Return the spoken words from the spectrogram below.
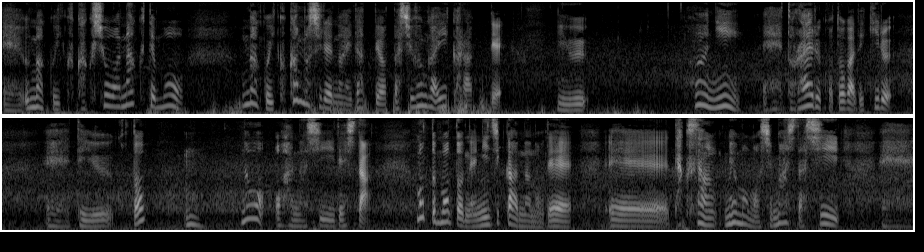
えーうまくいく確証はなくてもうまくいくかもしれない。だって私運がいいからっていう風に、えー、捉えることができる、えー、っていうこと、うん、のお話でした。もっともっとね2時間なので、えー、たくさんメモもしましたし、えー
